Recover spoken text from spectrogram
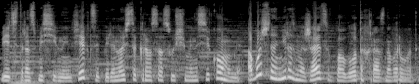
Ведь трансмиссивные инфекции переносятся кровососущими насекомыми. Обычно они размножаются в болотах разного рода.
